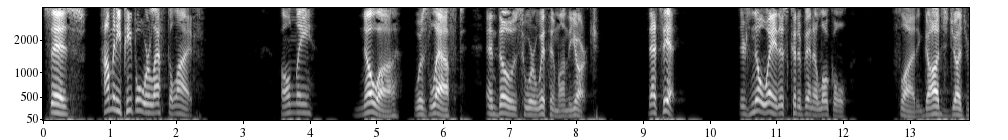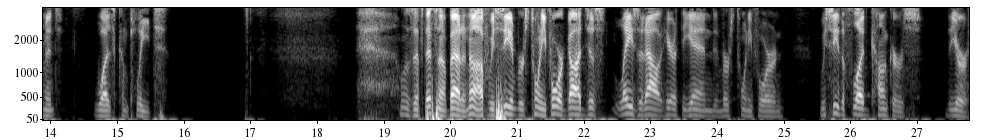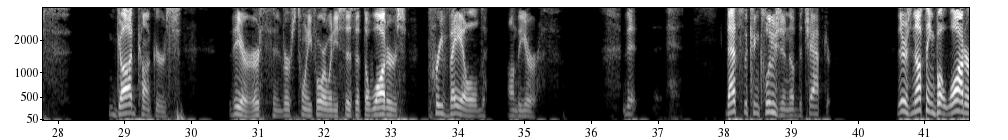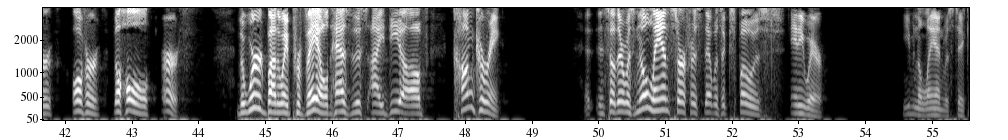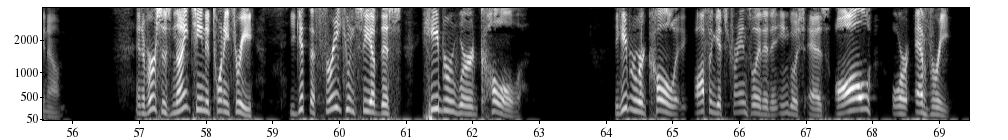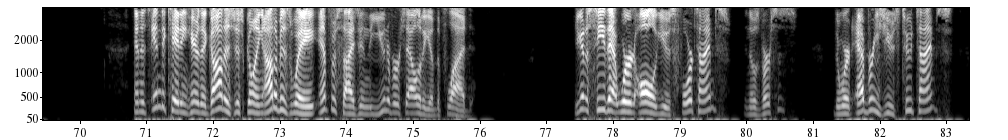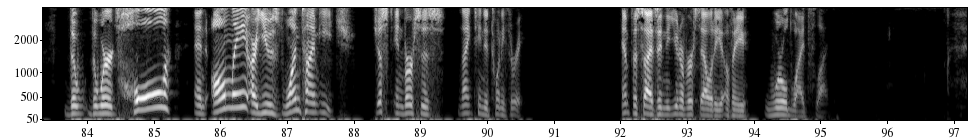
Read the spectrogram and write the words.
says, How many people were left alive? Only Noah was left and those who were with him on the ark. That's it. There's no way this could have been a local flood. God's judgment was complete. Well, as if that's not bad enough, we see in verse 24, God just lays it out here at the end in verse 24, and we see the flood conquers the earth. God conquers the earth in verse 24 when he says that the waters prevailed on the earth. That, that's the conclusion of the chapter. There's nothing but water over the whole earth. The word, by the way, prevailed has this idea of conquering. And so there was no land surface that was exposed anywhere. Even the land was taken out. And in verses 19 to 23, you get the frequency of this Hebrew word kol. The Hebrew word kol often gets translated in English as all or every. And it's indicating here that God is just going out of his way, emphasizing the universality of the flood. You're going to see that word all used four times in those verses. The word every is used two times. The, the words whole and only are used one time each, just in verses 19 to 23, emphasizing the universality of a worldwide flood.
